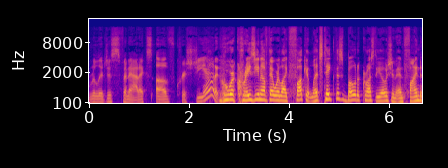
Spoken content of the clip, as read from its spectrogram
religious fanatics of christianity who were crazy enough that we're like, fuck it, let's take this boat across the ocean and find.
